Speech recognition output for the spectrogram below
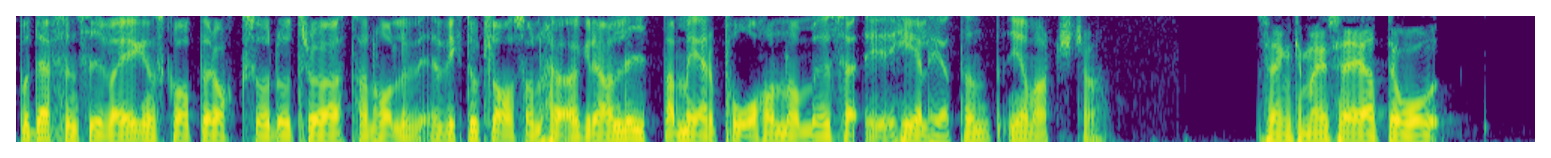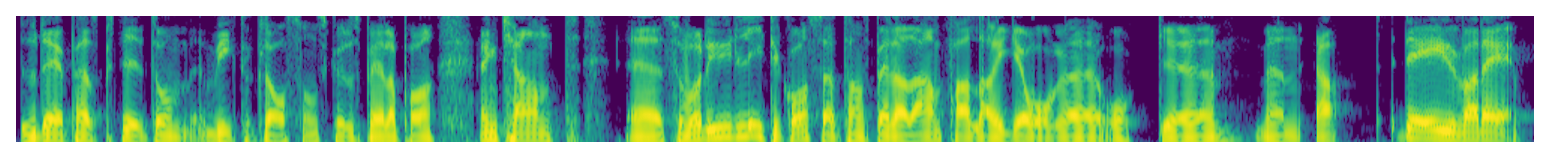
på defensiva egenskaper också. Då tror jag att han håller Viktor Claesson högre. Han litar mer på honom, eh, eh, helheten i en match tror jag. Sen kan man ju säga att då ur det perspektivet om Viktor Claesson skulle spela på en kant eh, så var det ju lite konstigt att han spelade anfallare igår. Eh, och, eh, men ja, det är ju vad det är.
